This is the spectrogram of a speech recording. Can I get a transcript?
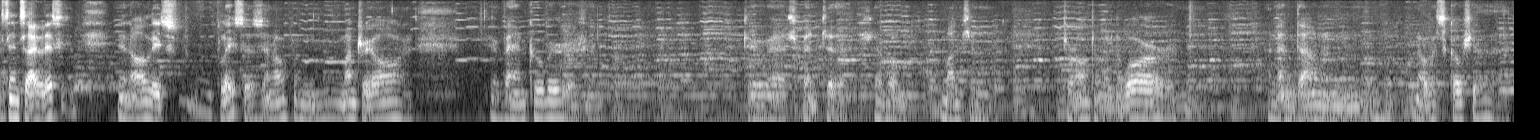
Since I lived in all these places, you know, from Montreal to Vancouver to uh, spent uh, several months in Toronto in the war and, and then down in Nova Scotia.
